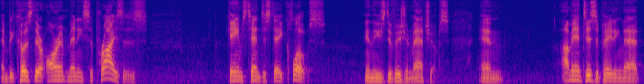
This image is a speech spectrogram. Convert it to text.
And because there aren't many surprises, games tend to stay close in these division matchups. And I'm anticipating that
